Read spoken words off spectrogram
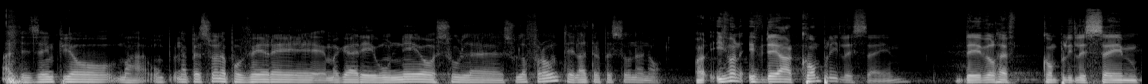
Ad esempio, una persona può avere magari un neo sul- sulla fronte e l'altra persona no. Or even if they are completely same, they will have completely same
